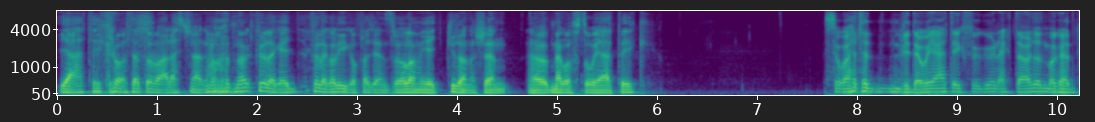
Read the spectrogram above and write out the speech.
játékról tetoválást csinálni magadnak, főleg, egy, főleg a League of Legends-ről, ami egy különösen megosztó játék. Szóval te videójáték függőnek tartod magad?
